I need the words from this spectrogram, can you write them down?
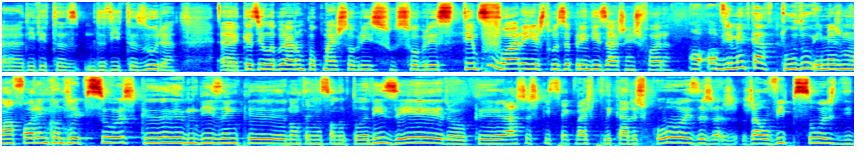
uh, de, dita de, ditadura. Uh, queres elaborar um pouco mais sobre isso, sobre esse tempo Sim. fora e as tuas aprendizagens fora? Obviamente cá de tudo, e mesmo lá fora encontrei pessoas que me dizem que não têm noção do que estou a dizer, ou que achas que isso é que vai explicar as coisas. Já, já ouvi pessoas di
